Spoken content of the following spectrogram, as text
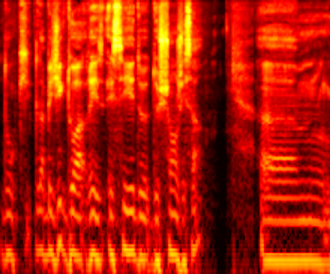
Donc la Belgique doit essayer de, de changer ça. Euh,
